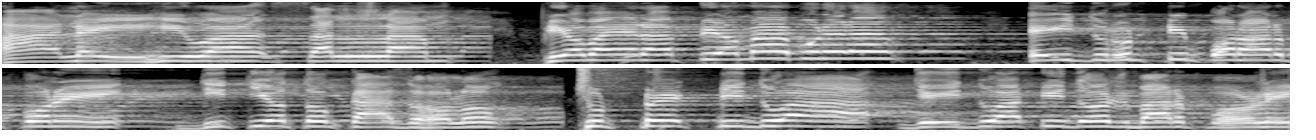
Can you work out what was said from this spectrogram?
আলাইহি ওয়াসাল্লাম, প্রিয় ভাইয়েরা, প্রিয় মা বোনেরা, এই দুরুদটি পড়ার পরে দ্বিতীয়ত কাজ হলো ছোট্ট একটি দোয়া, যেই দোয়াটি দশ বার পড়লে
